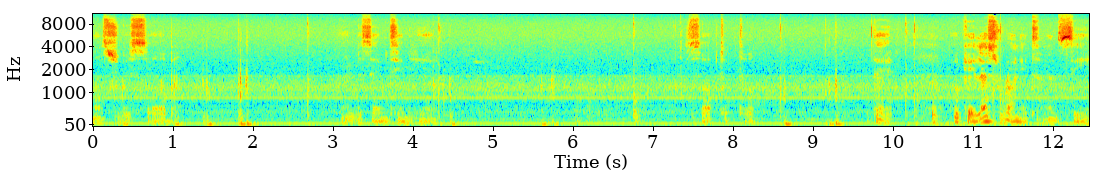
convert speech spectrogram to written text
That should be sub. And the same thing here subtotal there. Okay let's run it and see.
